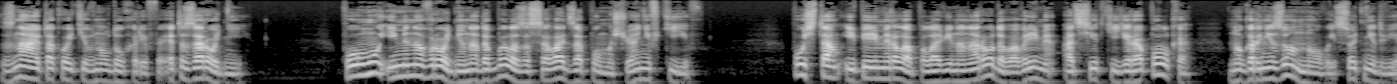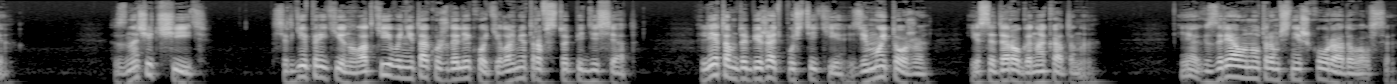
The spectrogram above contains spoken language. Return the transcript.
«Знаю такой», — кивнул Духарев. «Это Зародний». По уму именно в Родню надо было засылать за помощью, а не в Киев. Пусть там и перемерла половина народа во время отсидки Ярополка, но гарнизон новый, сотни-две. Значит, чить. Сергей прикинул, от Киева не так уж далеко, километров 150. Летом добежать пустяки, зимой тоже, если дорога накатана. Эх, зря он утром снежку радовался.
